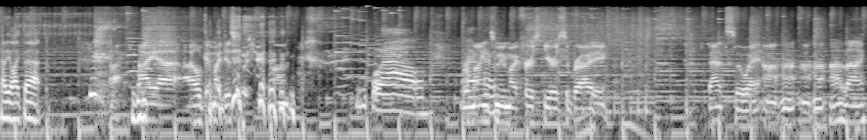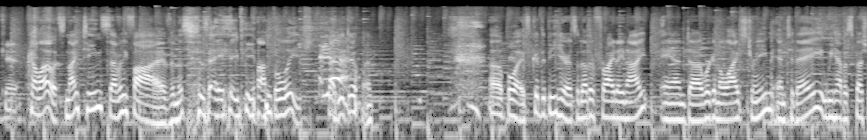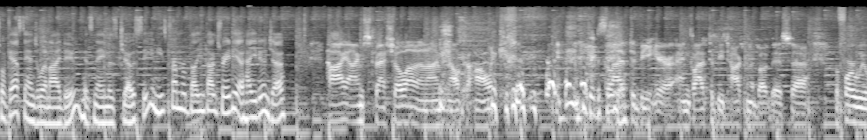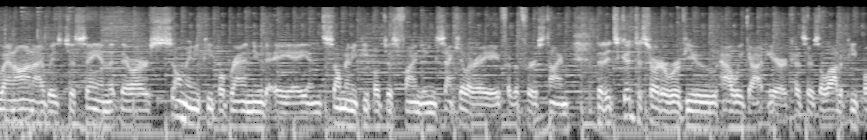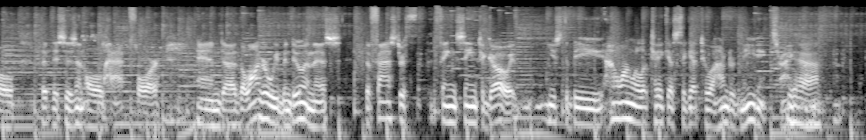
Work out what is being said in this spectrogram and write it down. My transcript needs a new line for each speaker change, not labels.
How do you like that?
I uh, I'll get my disco shoes on.
Wow.
Reminds me of my first year of sobriety. That's the way. Uh huh. Uh huh. I like it.
Hello, it's 1975, and this is AA Beyond Belief. How you doing? Oh boy, it's good to be here. It's another Friday night, and uh, we're going to live stream. And today we have a special guest. Angela and I do. His name is Joe C., and he's from Rebellion Dogs Radio. How you doing, Joe?
Hi, I'm Special, and I'm an alcoholic.
Good to see
glad
you.
to be here and glad to be talking about this. Uh, before we went on, I was just saying that there are so many people brand new to AA and so many people just finding secular AA for the first time that it's good to sort of review how we got here because there's a lot of people that this isn't old hat for. And uh, the longer we've been doing this, the faster th- things seem to go. It used to be, how long will it take us to get to 100 meetings, right?
Yeah,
